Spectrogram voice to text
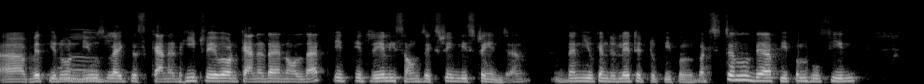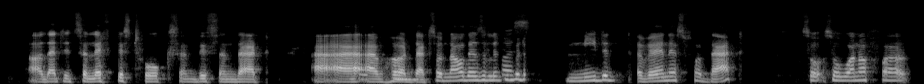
uh, with you know news like this canada heat wave on canada and all that it, it really sounds extremely strange and then you can relate it to people. But still there are people who feel uh, that it's a leftist hoax and this and that. I, have heard mm. that. So now there's a little bit needed awareness for that. So so one of our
